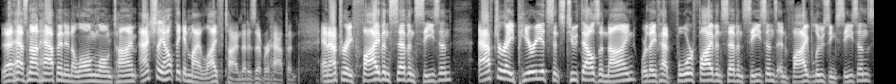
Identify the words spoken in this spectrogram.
That has not happened in a long, long time. Actually, I don't think in my lifetime that has ever happened. And after a five and seven season, after a period since 2009 where they've had four, five, and seven seasons and five losing seasons,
